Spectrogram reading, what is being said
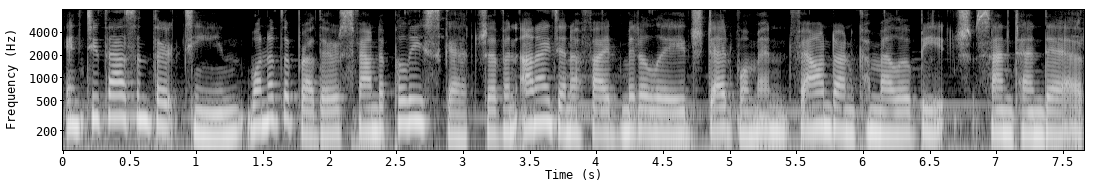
In 2013, one of the brothers found a police sketch of an unidentified middle aged dead woman found on Camello Beach, Santander.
